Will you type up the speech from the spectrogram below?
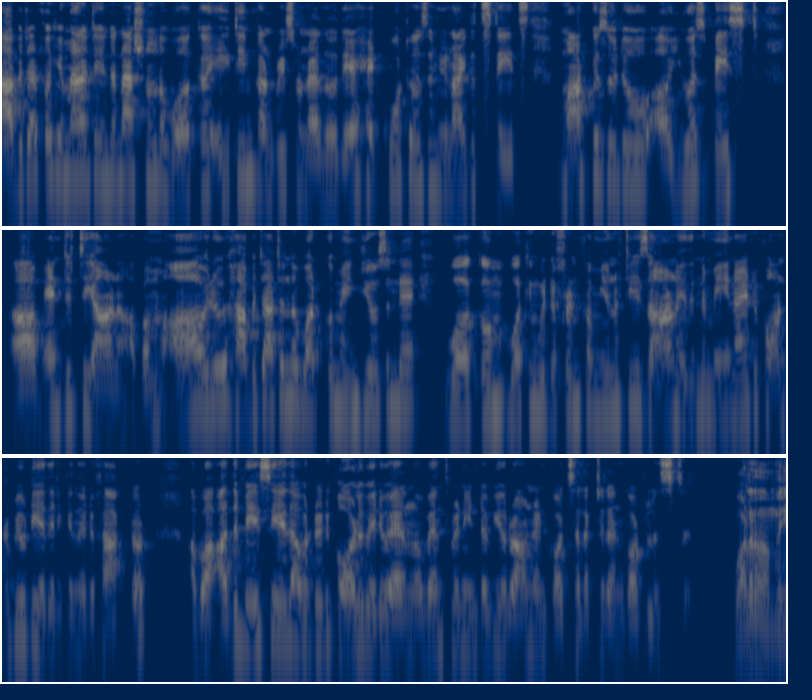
ഹാബിറ്റാറ്റ് ഫോർ ഹ്യൂമാനിറ്റി ഇന്റർനാഷണലിന്റെ വർക്ക് എയ്റ്റീൻ കൺട്രീസിലുണ്ടായിരുന്നു headquarters in United States Marcus ഒരു യു എസ് ബേസ്ഡ് എന്റിറ്റി ആണ്. അപ്പം ആ ഒരു ഹാബിറ്റാറ്റിന്റെ വർക്കും എൻ ജി ഒസിന്റെ വർക്കും വർക്കിംഗ് വിത്ത് ഡിഫറെന്റ് കമ്മ്യൂണിറ്റീസ് ആണ് ഇതിന്റെ മെയിൻ ആയിട്ട് കോൺട്രിബ്യൂട്ട് ചെയ്തിരിക്കുന്ന ഒരു ഫാക്ടർ അപ്പോൾ അത് ബേസ് ചെയ്ത് അവരുടെ ഒരു കോൾ വരുമായിരുന്നു when through an interview round and got selected and got listed വളരെ നന്ദി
